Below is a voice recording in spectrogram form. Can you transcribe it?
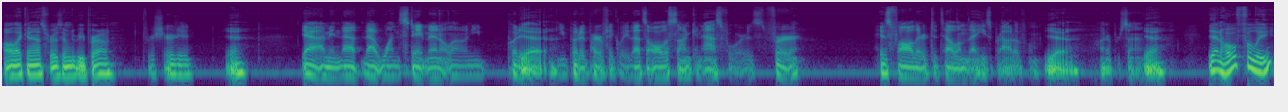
all I can ask for is him to be proud. For sure, dude. Yeah. Yeah, I mean that that one statement alone, you put it Yeah. you put it perfectly. That's all a son can ask for is for his father to tell him that he's proud of him. Yeah. Hundred percent. Yeah. Yeah, and hopefully,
